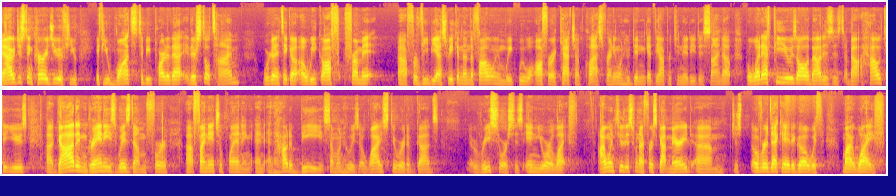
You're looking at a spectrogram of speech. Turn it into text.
And I would just encourage you if you if you want to be part of that, there's still time. We're going to take a, a week off from it uh, for VBS week, and then the following week we will offer a catch-up class for anyone who didn't get the opportunity to sign up. But what FPU is all about is it's about how to use uh, God and Granny's wisdom for uh, financial planning and, and how to be someone who is a wise steward of God's resources in your life. I went through this when I first got married, um, just over a decade ago, with my wife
